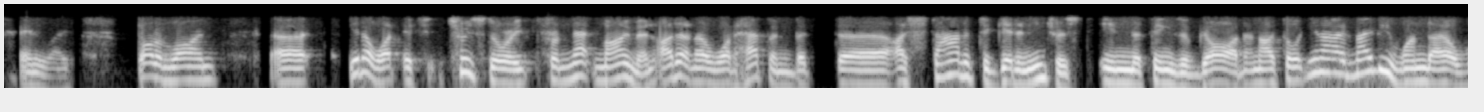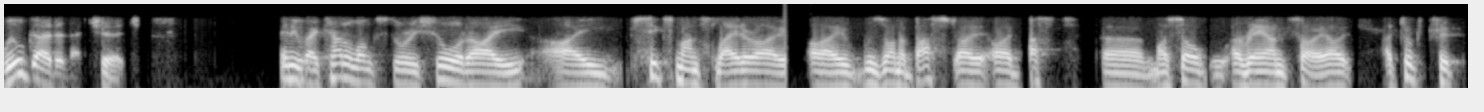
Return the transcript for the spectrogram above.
anyway, bottom line, uh, you know what? It's a true story. From that moment, I don't know what happened, but uh, I started to get an interest in the things of God, and I thought, you know, maybe one day I will go to that church. Anyway, cut a long story short, I, I six months later, I, I was on a bus. I, I bussed uh, myself around. Sorry, I, I took a trip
